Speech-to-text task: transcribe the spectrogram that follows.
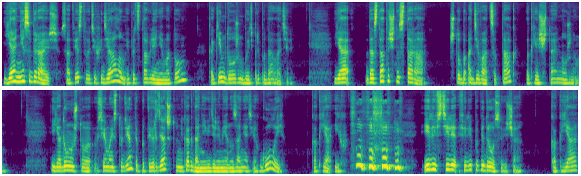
Я не собираюсь соответствовать их идеалам и представлениям о том, каким должен быть преподаватель. Я достаточно стара, чтобы одеваться так, как я считаю нужным. И я думаю, что все мои студенты подтвердят, что никогда не видели меня на занятиях голой, как я их. Или в стиле Филиппа Бедросовича, как я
